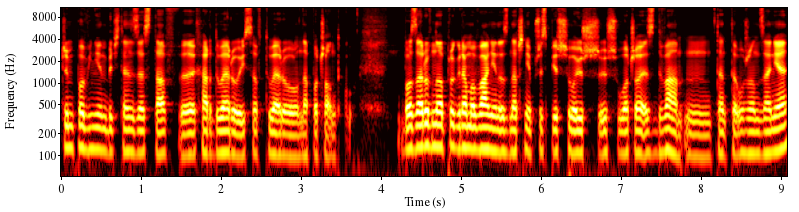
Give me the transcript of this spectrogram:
czym powinien być ten zestaw hardware'u i software'u na początku. Bo zarówno oprogramowanie no, znacznie przyspieszyło już, już WatchOS 2 mm, ten, to urządzenie,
